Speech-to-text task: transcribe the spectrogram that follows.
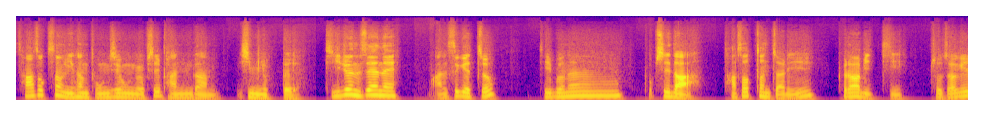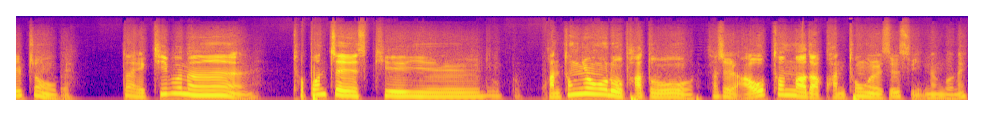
사속성 이상 동시 공격 시 반감 26배. 딜은 세네. 안 쓰겠죠? 액티브는 봅시다. 5턴짜리 그라비티 조작 1.5배. 일단 액티브는 첫 번째 스킬 관통용으로 봐도 사실 9턴마다 관통을 쓸 수 있는 거네.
